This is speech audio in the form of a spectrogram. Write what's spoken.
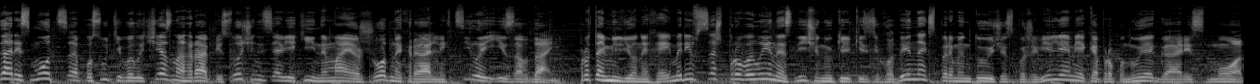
Гарріс Мод це по суті величезна гра пісочниця, в якій немає жодних реальних цілей і завдань. Проте мільйони геймерів все ж провели незлічену кількість годин, експериментуючи з божевіллям, яке пропонує Гарріс Мод.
